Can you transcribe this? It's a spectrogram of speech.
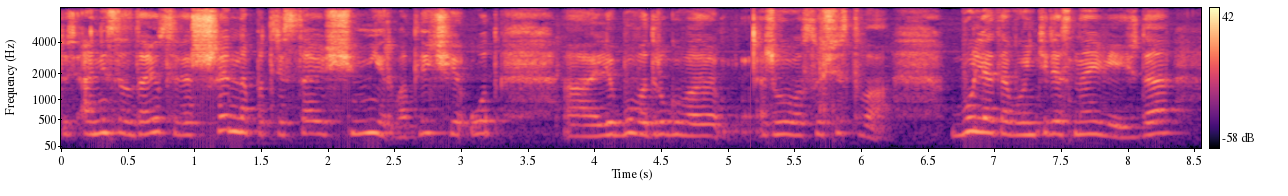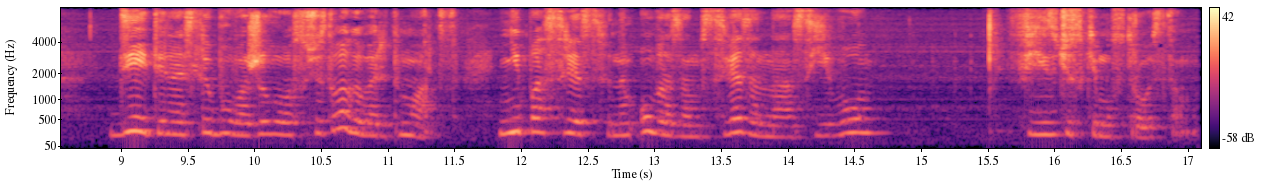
То есть они создают совершенно потрясающий мир, в отличие от э, любого другого живого существа. Более того, интересная вещь, да, деятельность любого живого существа, говорит Маркс, непосредственным образом связана с его физическим устройством.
